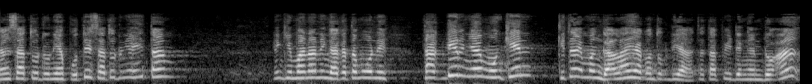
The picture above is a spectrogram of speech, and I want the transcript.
Yang satu dunia putih, satu dunia hitam. Ini gimana nih nggak ketemu nih? Takdirnya mungkin kita emang nggak layak untuk dia. Tetapi dengan doa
